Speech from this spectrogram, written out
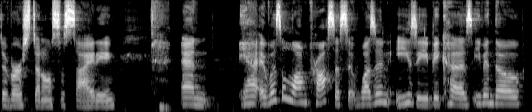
Diverse Dental Society. And yeah, it was a long process. It wasn't easy because even though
